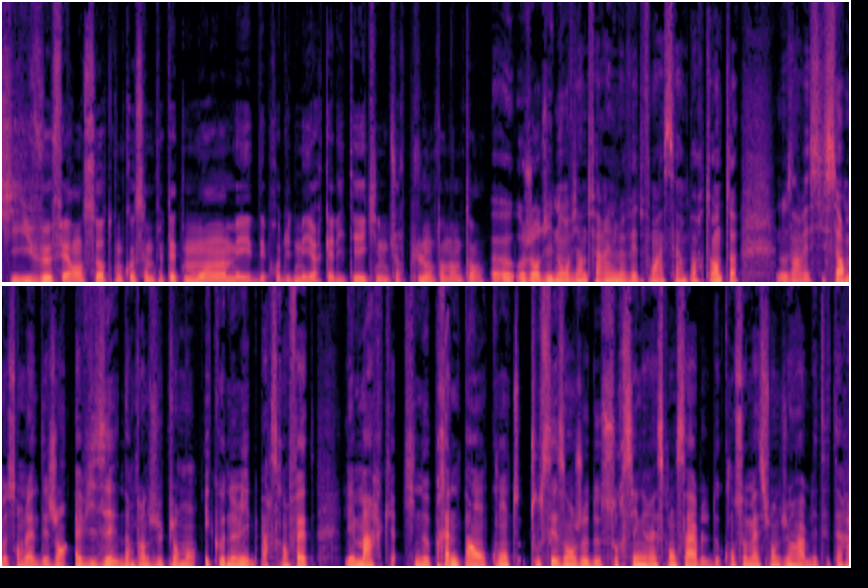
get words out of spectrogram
qui veut faire en sorte qu'on consomme peut-être moins, mais des produits de meilleure qualité qui nous durent plus longtemps dans le temps? Euh, Aujourd'hui, nous, on vient de faire une levée de fonds assez importante. Nos investisseurs me semblent être des gens avisés d'un point de vue purement économique, parce qu'en fait, les marques qui ne prennent pas en compte tous ces enjeux de sourcing responsable, de consommation durable, etc.,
